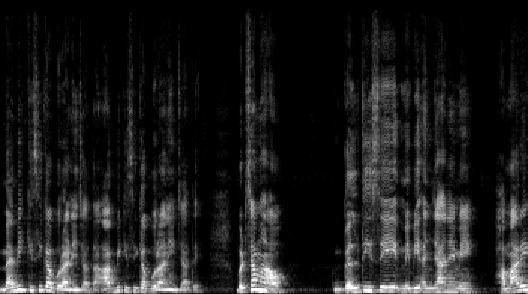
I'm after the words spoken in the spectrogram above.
मैं भी किसी का बुरा नहीं चाहता, आप भी किसी का बुरा नहीं चाहते। बट समहाउ गलती से मे बी अनजाने में, हमारे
